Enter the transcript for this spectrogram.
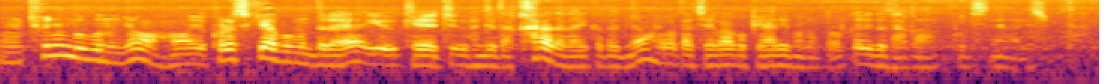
음, 튜닝 부분은요, 어, 이 크로스 기어 부분들에 이렇게 지금 현재 다 칼아 들어가 있거든요. 이거 다 제거하고 비아링으로 또 업그레이드 작업 진행하겠습니다.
